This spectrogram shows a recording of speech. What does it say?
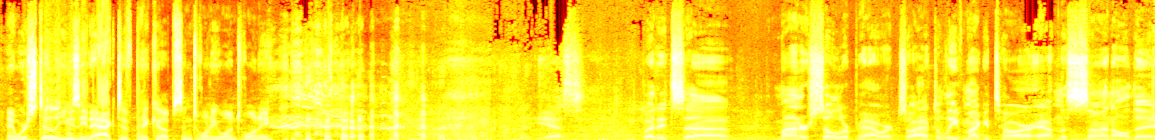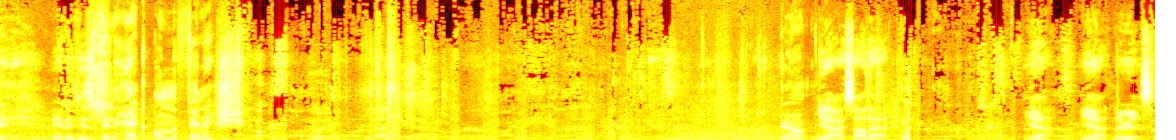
and we're still using active pickups in 2120. Yes, but it's uh, mine are solar powered, so I have to leave my guitar out in the sun all day, and it has been heck on the finish. Yeah, Yeah, I saw that. What? Yeah, yeah, there is.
